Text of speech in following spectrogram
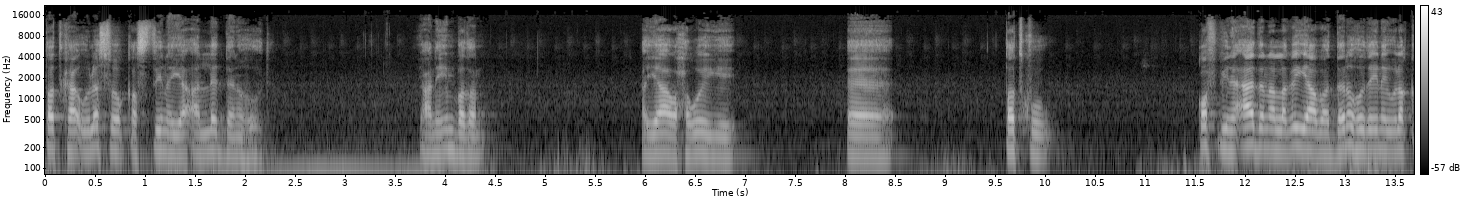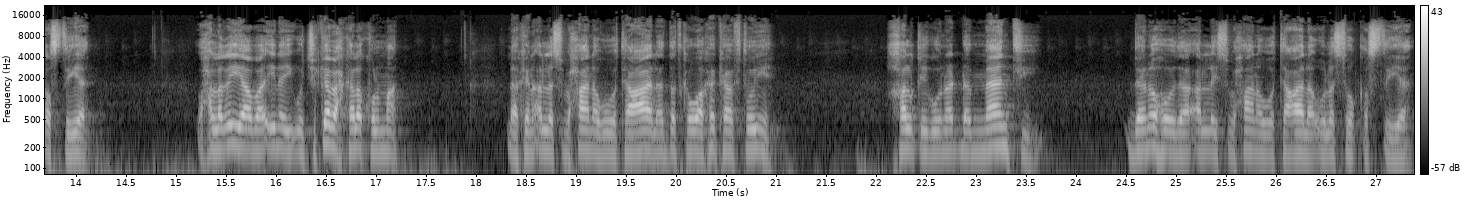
dadkaa ula soo qasdinaya alle danahooda yani in badan ayaa waxa weeye dadku qof bini aadana laga yaabaa danahooda inay ula qastiyaan waxaa laga yaabaa inay weji kabax kala kulmaan laakiin alla subxaanahu wa tacaala dadka waa ka kaaftoon yahay khalqiguna dhammaantii danahooda allay subxaanahu wa tacaala ula soo qastiyaan.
